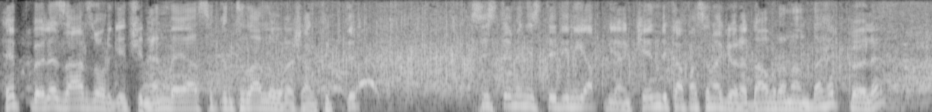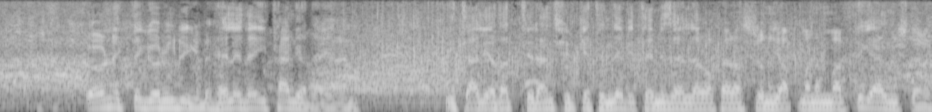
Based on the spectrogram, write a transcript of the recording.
hep böyle zar zor geçinen veya sıkıntılarla uğraşan tiptir. Sistemin istediğini yapmayan, kendi kafasına göre davranan da hep böyle örnekte görüldüğü gibi hele de İtalya'da yani. İtalya'da tren şirketinde bir temiz eller operasyonu yapmanın vakti gelmiş demek.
